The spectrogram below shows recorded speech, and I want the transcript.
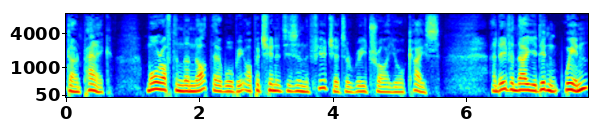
don't panic. More often than not, there will be opportunities in the future to retry your case. And even though you didn't win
